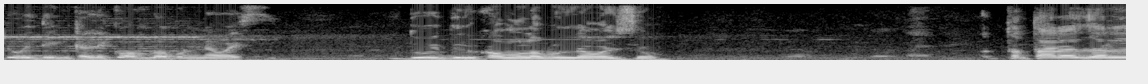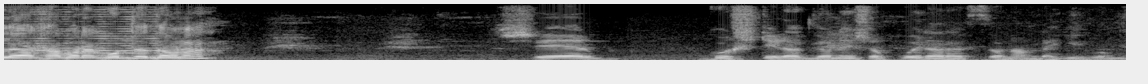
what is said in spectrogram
দুই দিন খালি কমলাপুর নেওয়াইছি। দুই দিন কমলাপুর নেওয়াইছো। তো তারা যে লেখাপড়া করতে দাও না? সে গোষ্ঠীর একজন এসব কইরা রাখছেন আমরা কি করব?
